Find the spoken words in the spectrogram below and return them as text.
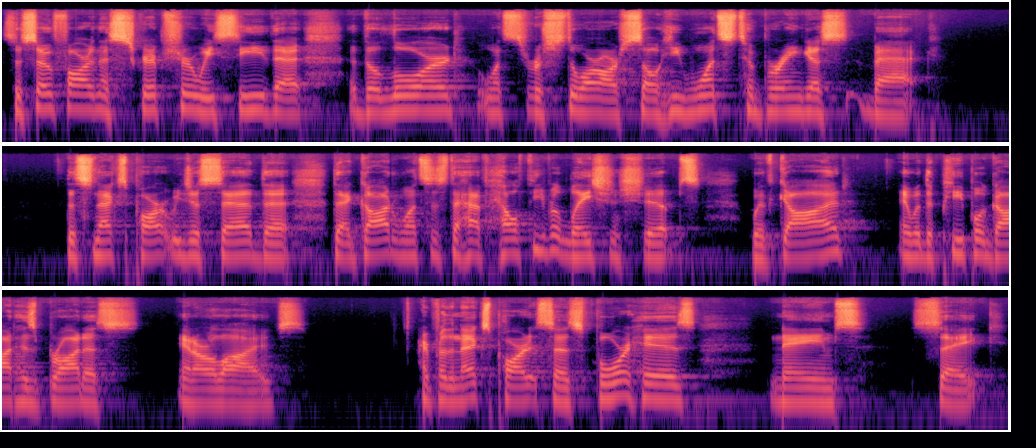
So, so far in the scripture, we see that the Lord wants to restore our soul. He wants to bring us back. This next part, we just said that, that God wants us to have healthy relationships with God and with the people God has brought us in our lives. And for the next part, it says, for his name's sake.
